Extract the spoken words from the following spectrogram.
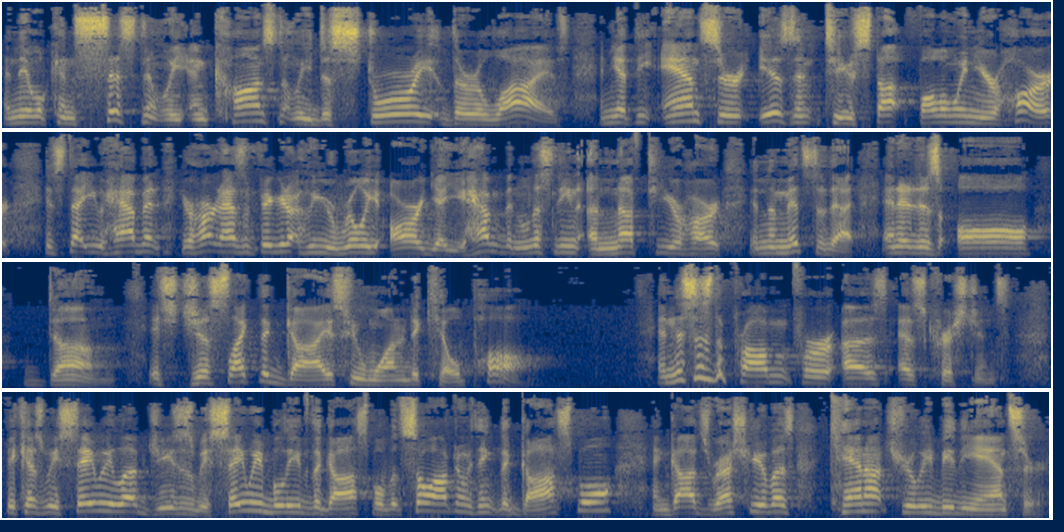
and they will consistently and constantly destroy their lives. And yet the answer isn't to stop following your heart. It's that you haven't, your heart hasn't figured out who you really are yet. You haven't been listening enough to your heart in the midst of that. And it is all dumb. It's just like the guys who wanted to kill Paul. And this is the problem for us as Christians. Because we say we love Jesus, we say we believe the gospel, but so often we think the gospel and God's rescue of us cannot truly be the answer.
